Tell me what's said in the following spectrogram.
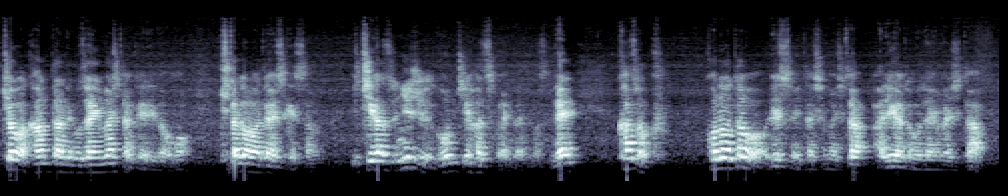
今日は簡単でございましたけれども北川大輔さん1月25日発売になりますね。家族この歌をレッスンいたしました。ありがとうございました。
